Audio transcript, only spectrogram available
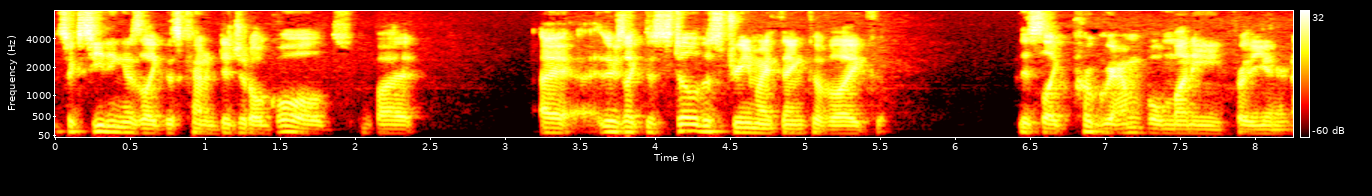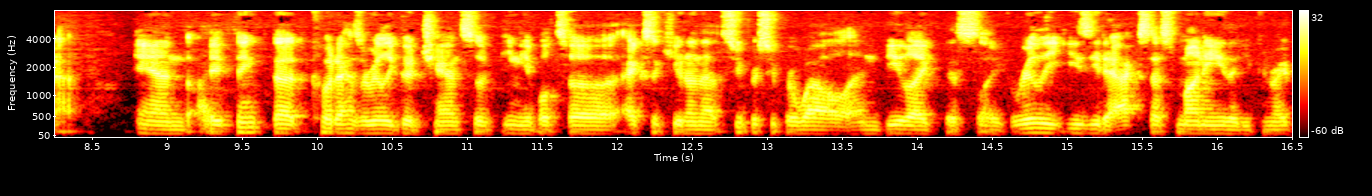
succeeding as like this kind of digital gold, but I, there's like this still this dream I think of like this like programmable money for the internet. And I think that Coda has a really good chance of being able to execute on that super, super well and be like this like really easy to access money that you can write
